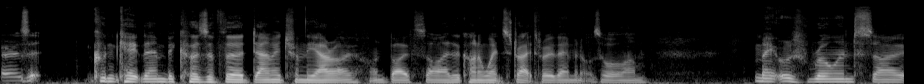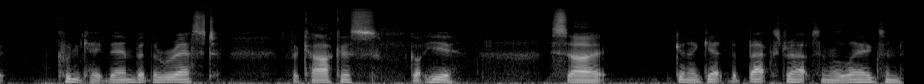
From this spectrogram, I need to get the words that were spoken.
where is it? Couldn't keep them because of the damage from the arrow on both sides. It kind of went straight through them, and it was all um, meat was ruined. So couldn't keep them, but the rest, of the carcass, got here. So gonna get the back straps and the legs and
